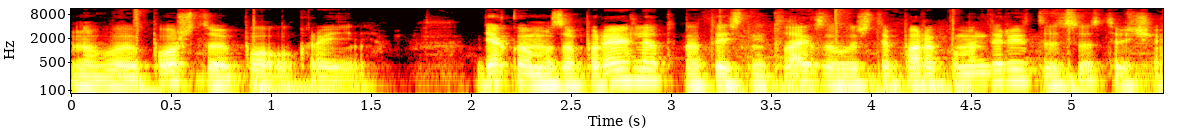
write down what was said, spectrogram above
новою поштою по Україні. Дякуємо за перегляд. Натисніть лайк, залиште пару коментарів. До зустрічі!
